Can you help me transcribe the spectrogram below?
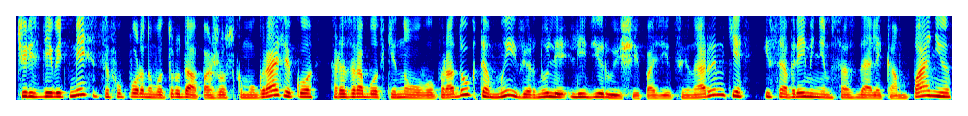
Через 9 месяцев упорного труда по жесткому графику разработки нового продукта мы вернули лидирующие позиции на рынке и со временем создали компанию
